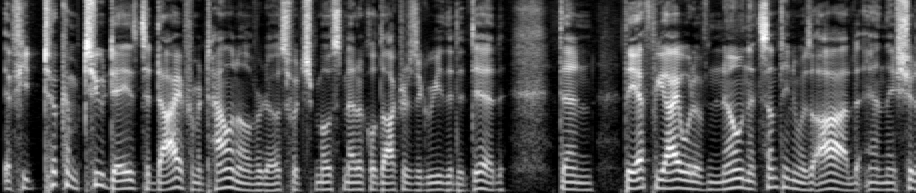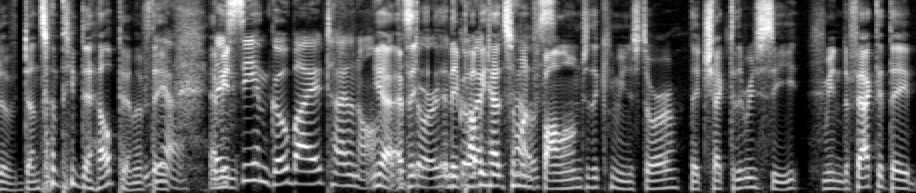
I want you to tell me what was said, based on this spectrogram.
If he took him two days to die from a Tylenol overdose, which most medical doctors agree that it did, then the FBI would have known that something was odd and they should have done something to help him. If they, yeah, I they mean, see him go buy Tylenol yeah, at the they, store. then they probably had someone house. follow him to the convenience store. They checked the receipt. I mean, the fact that they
